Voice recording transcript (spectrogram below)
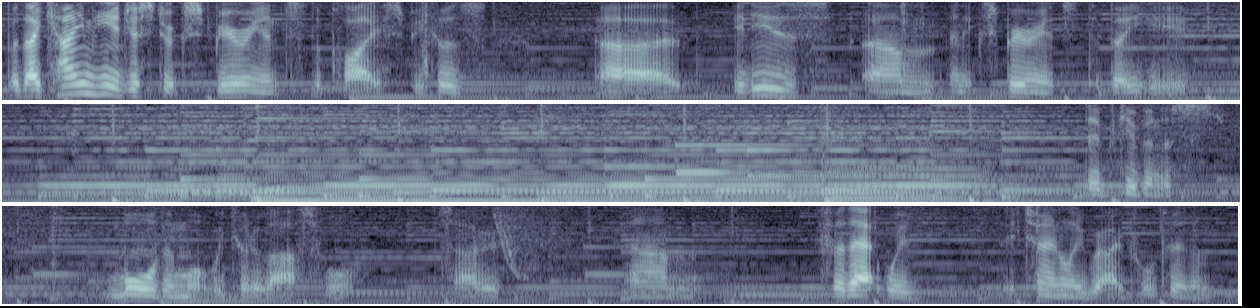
But they came here just to experience the place because uh, it is um, an experience to be here. They've given us more than what we could have asked for. So um, for that, we're eternally grateful to them.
